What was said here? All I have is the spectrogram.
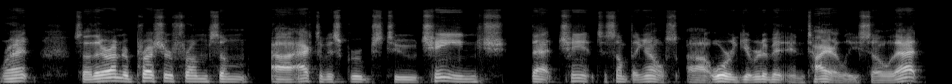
right. So they're under pressure from some uh, activist groups to change that chant to something else uh, or get rid of it entirely. So that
